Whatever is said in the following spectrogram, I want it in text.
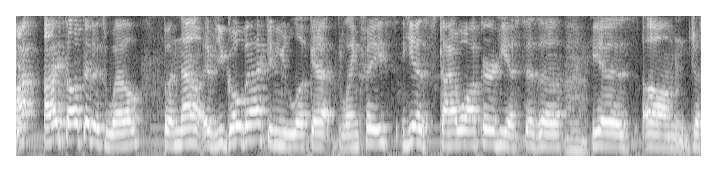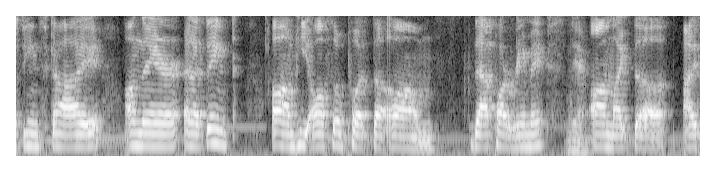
I, I thought that as well, but now if you go back and you look at Blankface, he has Skiiiwalker, he has SZA, he has um, Justine Skye on there, and I think um, he also put the um, that part remix Yeah. on like the iTunes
